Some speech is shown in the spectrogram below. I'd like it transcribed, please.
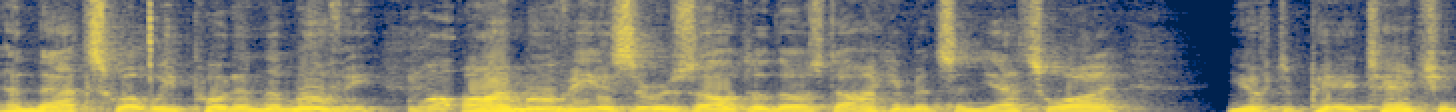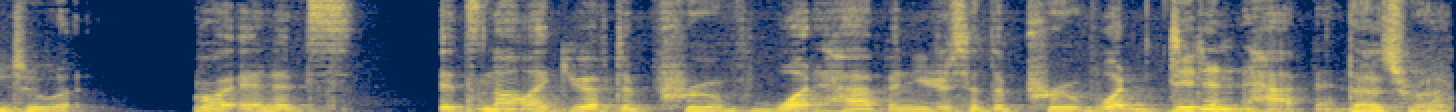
and that's what we put in the movie. Well- Our movie is a result of those documents, and that's why you have to pay attention to it. Right, and it's it's not like you have to prove what happened. You just have to prove what didn't happen. That's right.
